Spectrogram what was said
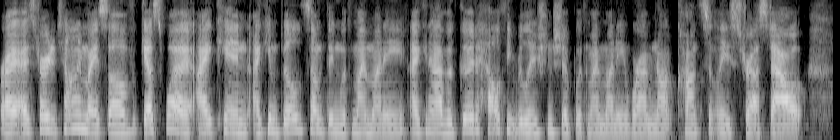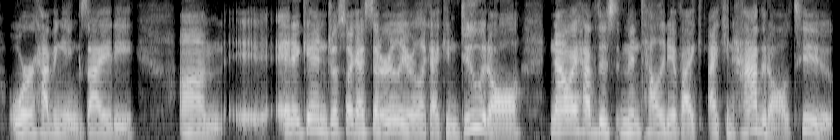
right? I started telling myself, guess what? I can I can build something with my money. I can have a good healthy relationship with my money where I'm not constantly stressed out or having anxiety um, and again just like i said earlier like i can do it all. Now i have this mentality of I, I can have it all too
